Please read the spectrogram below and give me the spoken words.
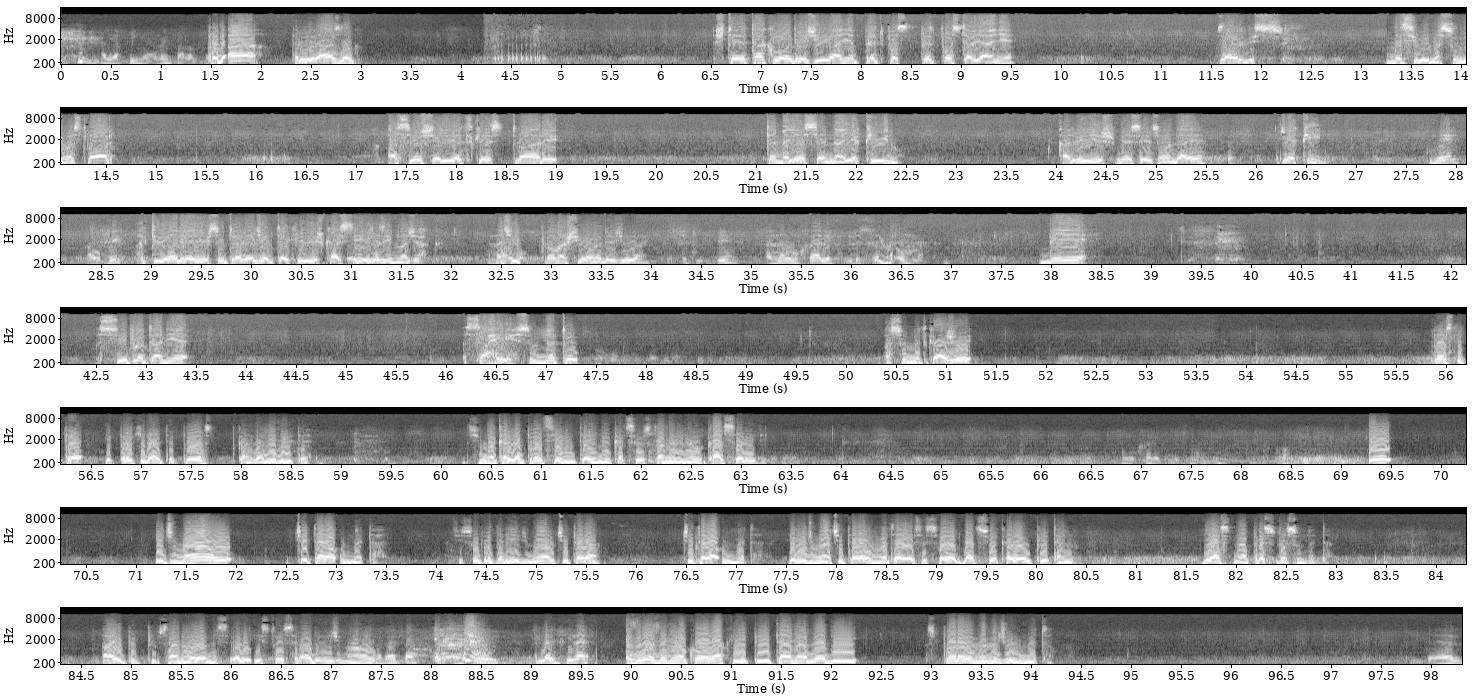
اليقين يعني ليس على الظن pod A prvi razlog što je takvo određivanje pretpost, pretpostavljanje zavrbi s- nesigurna sumnjiva stvar a sve šerijetske stvari temelje se na jekinu. Kad vidiš mjesec onda je jekin. A ti odrediš sutra veđer tek vidiš kasnije izlazi mlađak. Znači promaši on određivanje. B suprotan je sahih sunnetu a sunnet kaže postite i prekidajte post kad ga vidite. Znači nekad ga precijenite i nekad se ustanovi nego kad se vidi. I iđmau čitava umeta znači suprotan je iđmau čitava čitava umeta Jer iđma čitava umeta je da se sve odbacuje kada je u pitanju jasna presuda sunneta. A i po pi- samo ovoj meseli isto se radi u iđmau. ثلاثة أن الخلاف Razraženje oko ovakvih pitanja vodi sporovima među umetom. دال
